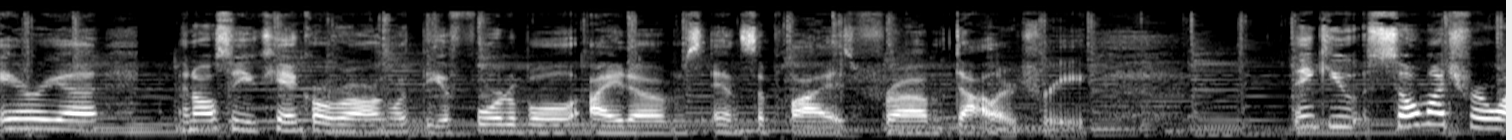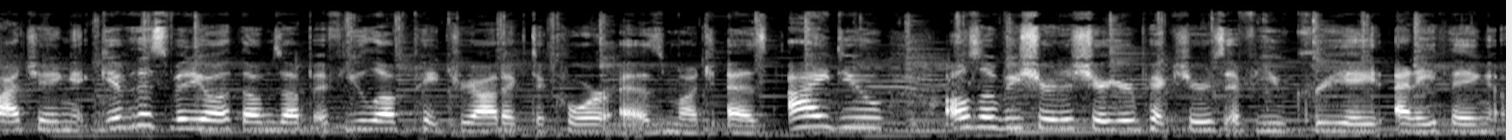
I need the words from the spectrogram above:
area. And also, you can't go wrong with the affordable items and supplies from Dollar Tree. Thank you so much for watching. Give this video a thumbs up if you love patriotic decor as much as I do. Also, be sure to share your pictures if you create anything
